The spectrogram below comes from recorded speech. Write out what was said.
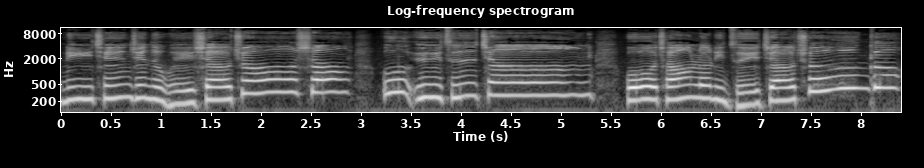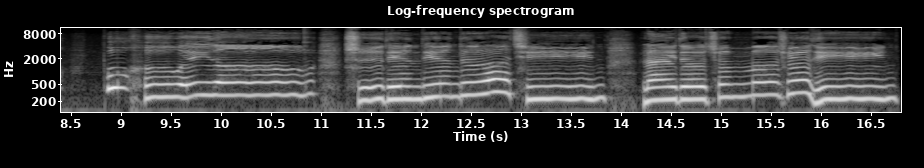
你浅浅的微笑，就像无语之江。我尝了你嘴角唇膏薄荷味道，是甜甜的爱情来得这么确定，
